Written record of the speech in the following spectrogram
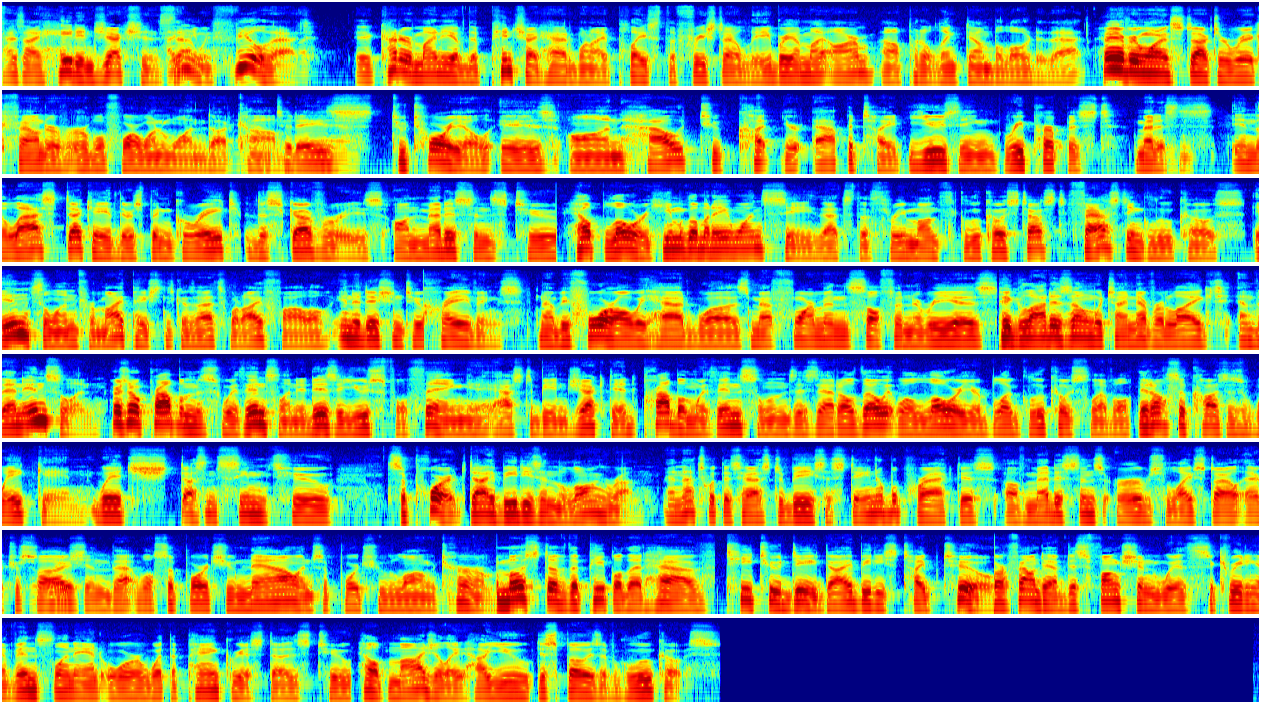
As I hate injections, I didn't even feel that. It kind of reminded me of the pinch I had when I placed the Freestyle Libre on my arm. I'll put a link down below to that. Hey everyone, it's Dr. Rick, founder of Herbal411.com. And uh, today's tutorial is on how to cut your appetite using repurposed medicines. Mm-hmm. In the last decade, there's been great discoveries on medicines to help lower hemoglobin A1C, that's the three-month glucose test, fasting glucose, insulin for my patients, because that's what I follow, in addition to cravings. Now before, all we had was metformin, sulfonylureas, pioglitazone, which I never liked, and then insulin. There's no problems with insulin. It is a useful thing. It has to be injected Problem with insulins is that although it will lower your blood glucose level, it also causes weight gain, which doesn't seem to support diabetes in the long run. And that's what this has to be, sustainable practice of medicines, herbs, lifestyle, exercise, and that will support you now and support you long term. Most of the people that have T2D, diabetes type 2, are found to have dysfunction with secreting of insulin and or what the pancreas does to help modulate how you dispose of glucose.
